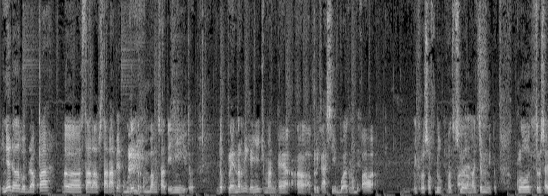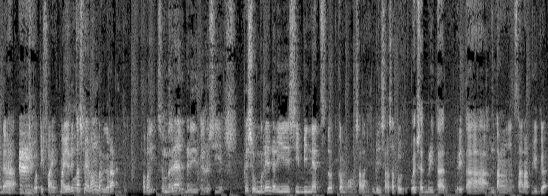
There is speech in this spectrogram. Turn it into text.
ini adalah beberapa eh, startup-startup yang kemudian berkembang saat ini gitu. Doc Planner nih kayaknya cuman kayak eh, aplikasi buat ngebuka Microsoft Doc atau segala macem gitu. Cloud terus ada Spotify. Mayoritas memang bergerak apa? Jadi sumbernya dari itu Rusia Ini sumbernya dari cbnets.com kalau nggak salah. Jadi salah satu website berita berita tentang startup juga.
